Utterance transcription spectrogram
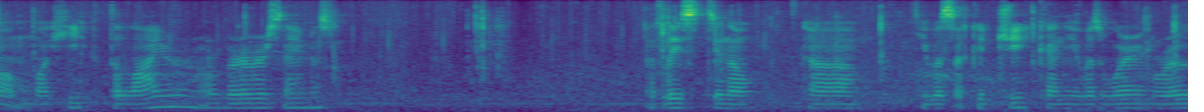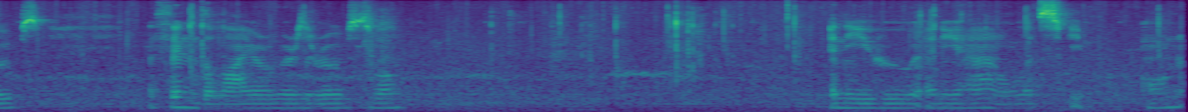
Mo M'aiq the Liar or whatever his name is? At least, you know, uh, he was a Khajiit and he was wearing robes. I think the liar wears the robes as well. Anywho, anyhow, let's keep on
